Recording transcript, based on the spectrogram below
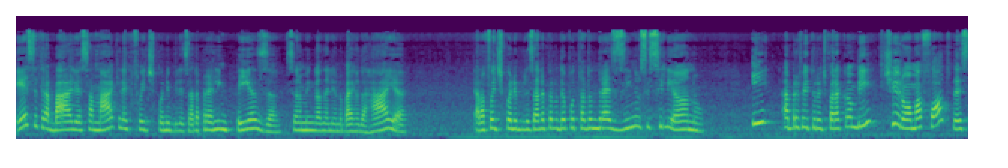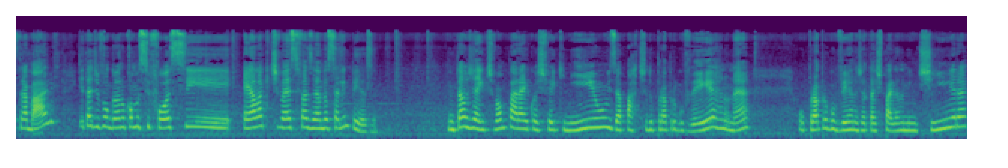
esse trabalho, essa máquina que foi disponibilizada para limpeza, se eu não me engano, ali no bairro da Raia, ela foi disponibilizada pelo deputado Andrezinho Siciliano. E a Prefeitura de Paracambi tirou uma foto desse trabalho e está divulgando como se fosse ela que estivesse fazendo essa limpeza. Então, gente, vamos parar aí com as fake news a partir do próprio governo, né? O próprio governo já está espalhando mentira.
